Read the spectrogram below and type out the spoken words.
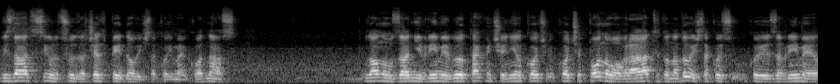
Vi znate sigurno su za 4-5 dovišta koji imaju kod nas. Uglavnom u zadnje vrijeme je bilo takmičenje ko, će, ko će ponovo vratiti to na dovišta koje, su, koje je za vrijeme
